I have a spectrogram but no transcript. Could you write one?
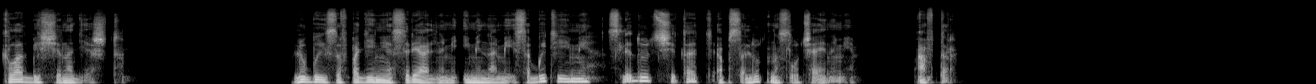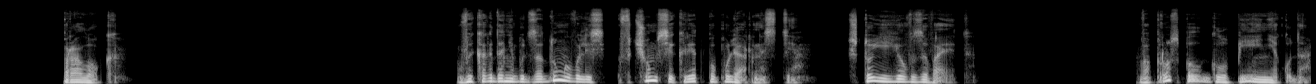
Кладбище надежд. Любые совпадения с реальными именами и событиями следует считать абсолютно случайными. Автор. Пролог. Вы когда-нибудь задумывались, в чем секрет популярности? Что ее вызывает? Вопрос был глупее некуда.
